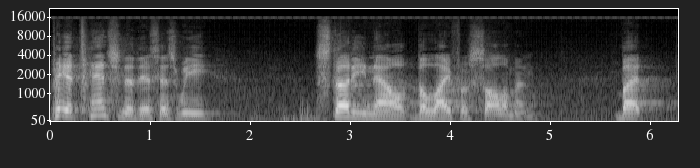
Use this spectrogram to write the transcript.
pay attention to this as we study now the life of Solomon. But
